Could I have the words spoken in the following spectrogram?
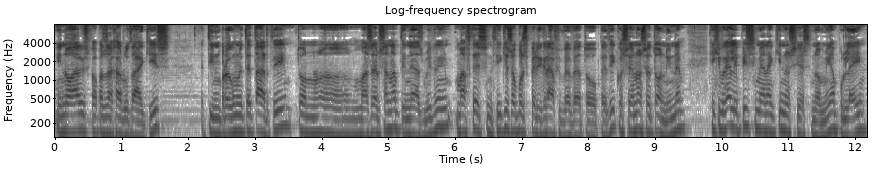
Είναι ο Άρης Παπαζαχαρουδάκης. Την προηγούμενη Τετάρτη τον ε, μαζέψαν από τη Νέα Σμύρνη με αυτές τις συνθήκες, όπως περιγράφει βέβαια το παιδί. 21 ετών είναι. Έχει βγάλει επίσημη ανακοίνωση η αστυνομία που λέει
